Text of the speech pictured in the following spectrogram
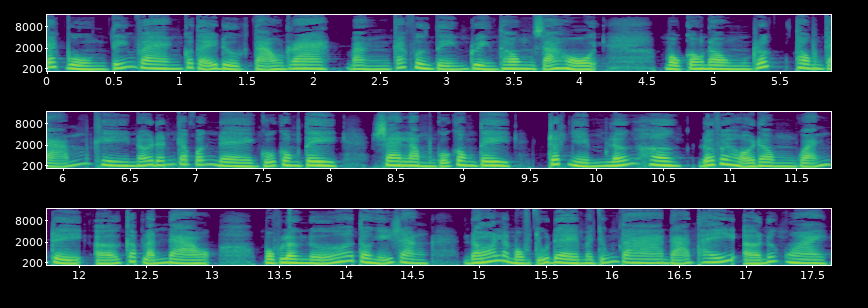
các buồn tiếng vang có thể được tạo ra bằng các phương tiện truyền thông xã hội. Một cộng đồng rất thông cảm khi nói đến các vấn đề của công ty, sai lầm của công ty, trách nhiệm lớn hơn đối với hội đồng quản trị ở cấp lãnh đạo. Một lần nữa tôi nghĩ rằng đó là một chủ đề mà chúng ta đã thấy ở nước ngoài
